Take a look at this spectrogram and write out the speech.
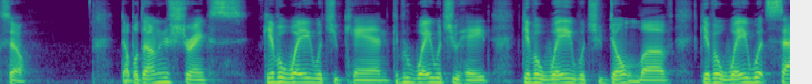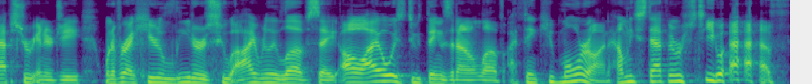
So, double down on your strengths. Give away what you can. Give away what you hate. Give away what you don't love. Give away what saps your energy. Whenever I hear leaders who I really love say, Oh, I always do things that I don't love, I think, you moron. How many staff members do you have?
